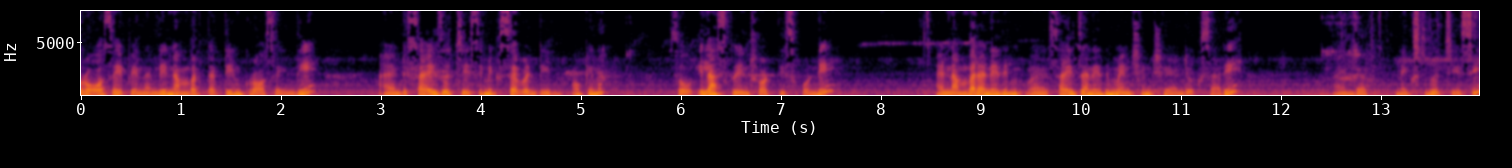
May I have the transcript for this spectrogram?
క్రాస్ అయిపోయిందండి. నంబర్ థర్టీన్ క్రాస్ అయింది. అండ్ సైజ్ వచ్చేసి మీకు సెవెంటీన్ ఓకేనా సో ఇలా స్క్రీన్ షాట్ తీసుకోండి. అండ్ నంబర్ అనేది సైజ్ అనేది మెన్షన్ చేయండి ఒకసారి. అండ్ నెక్స్ట్ వచ్చేసి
